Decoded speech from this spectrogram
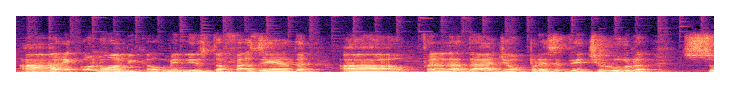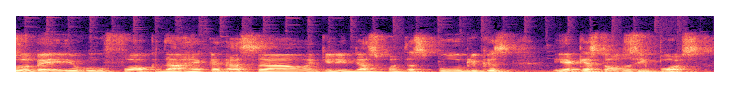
à área econômica, ao ministro da Fazenda, ao Fernando Haddad, ao presidente Lula, sob aí o foco da arrecadação, equilíbrio das contas públicas e a questão dos impostos.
